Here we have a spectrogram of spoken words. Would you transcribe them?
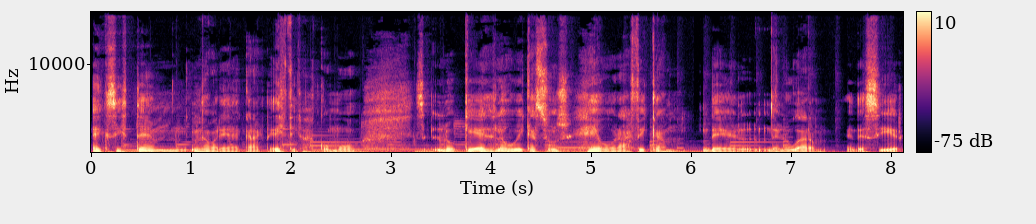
existen una variedad de características como lo que es la ubicación geográfica del, lugar es decir,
